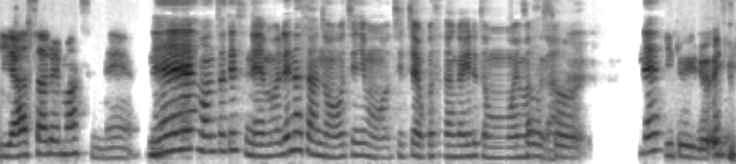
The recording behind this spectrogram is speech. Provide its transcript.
癒されますね。ねえ、本当ですね。もうレナさんのお家にもちっちゃいお子さんがいると思いますが。そうそう。ね、いるいる。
